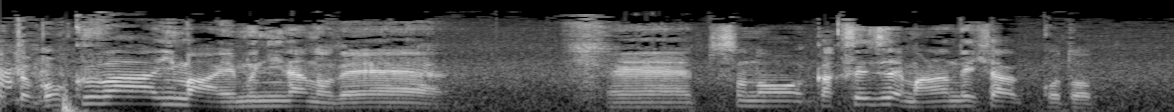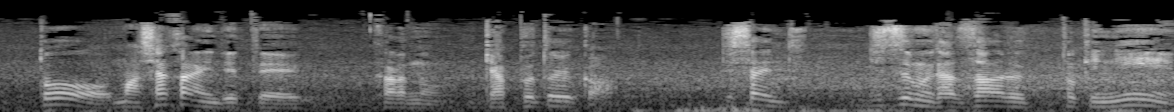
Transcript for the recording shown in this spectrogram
えっと僕は今 M2 なのでえー、その学生時代学んできたことと、まあ、社会に出てからのギャップというか実際実務に携わる時に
